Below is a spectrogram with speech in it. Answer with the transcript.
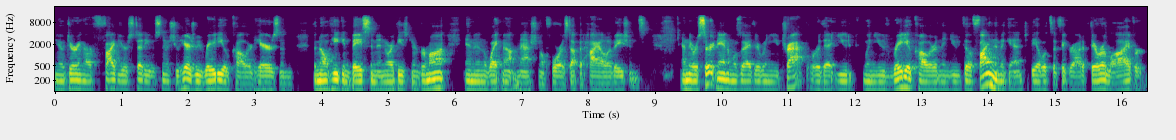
you know, during our five-year study with snowshoe hares, we radio collared hares in the Nulhegan Basin in northeastern Vermont and in the White Mountain National Forest up at high elevations. And there were certain animals either when you trap or that you when you'd radio collar and then you'd go find them again to be able to figure out if they were alive or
